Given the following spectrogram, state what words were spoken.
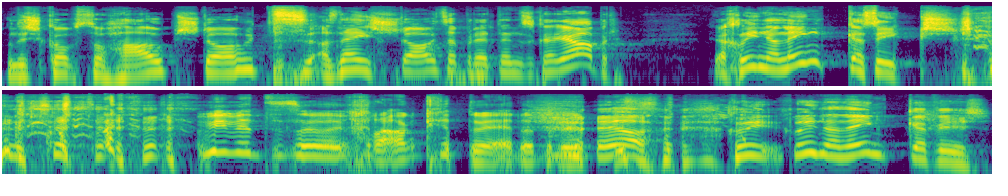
Und ich glaube so halb stolz. Also nein, stolz, aber er hat dann so gesagt, ja, aber ein kleiner Linker siehst Wie wenn du so ein Krankheit wäre oder etwas. Ja, klein- kleiner Linker bist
